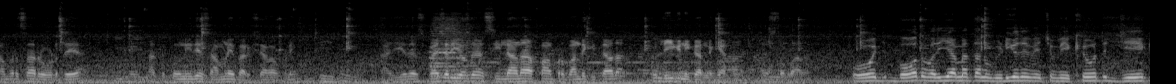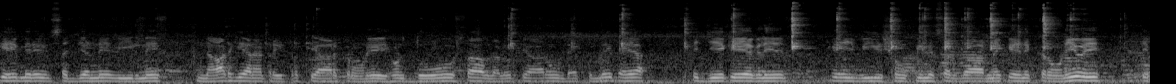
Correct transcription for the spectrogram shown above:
ਅੰਮ੍ਰਿਤਸਰ ਰੋਡ ਤੇ ਆ। ਹੱਥਕੋਨੀ ਦੇ ਸਾਹਮਣੇ ਵਰਕਸ਼ਾਪ ਆਪਣੀ। ਠੀਕ ਹੈ ਹਾਂਜੀ ਇਹਦਾ ਸਪੈਸ਼ਲੀ ਉਹਦੇ ਸੀਲਾਂ ਦਾ ਆਪਾਂ ਪ੍ਰਬੰਧ ਕੀਤਾ ਉਹਦਾ ਕੋਈ ਲੀਕ ਨਹੀਂ ਕਰਨਗੇ ਹੁਣ ਇਸ ਤੋਂ ਬਾਅਦ। ਉਹ ਬਹੁਤ ਵਧੀਆ ਮੈਂ ਤੁਹਾਨੂੰ ਵੀਡੀਓ ਦੇ ਵਿੱਚ ਵੇਖਿਓ ਤੇ ਜੇ ਕਿਸੇ ਮੇਰੇ ਸੱਜਣ ਨੇ, ਵੀਰ ਨੇ 6911 ਟਰੈਕਟਰ ਤਿਆਰ ਕਰਾਉਣੇ ਹੋਏ ਹੁਣ ਦੋ ਹਿਸਾਬ ਲਾ ਲਓ ਤਿਆਰ ਹੋਣ ਦੇ ਖੁੱਲੇ ਪਏ ਆ ਤੇ ਜੇ ਕਿ ਅਗਲੇ ਕਿਸੇ ਵੀਰ ਸ਼ੌਂਕੀ ਨੇ, ਸਰਦਾਰ ਨੇ ਕਿਸੇ ਨੇ ਕਰਾਉਣੇ ਹੋਏ ਤੇ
